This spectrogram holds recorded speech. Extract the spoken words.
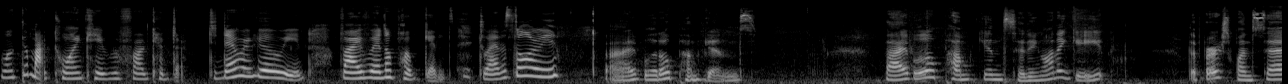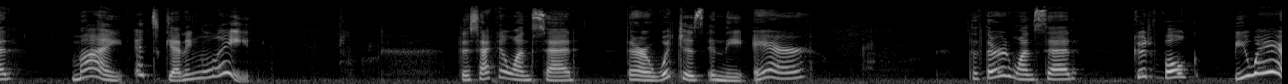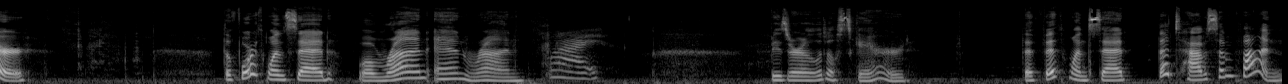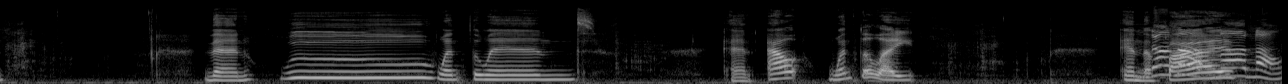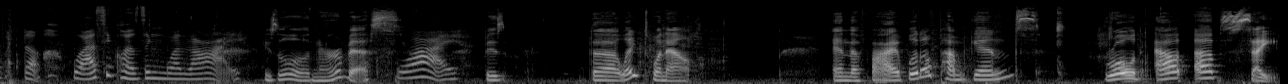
Welcome back to our Cave Frog Kinder. Today we're going to read Five Little Pumpkins. Do I have a story? Five little pumpkins. Five little pumpkins sitting on a gate. The first one said, My, it's getting late. The second one said, There are witches in the air. The third one said, Good folk, beware. The fourth one said, Well, run and run. Why? Because they're a little scared. The fifth one said, Let's have some fun. Then, woo went the wind, and out went the light. And the no, five, No, no, no, no. Why is he closing one eye? he's a little nervous Why? because the lights went out. And the five little pumpkins rolled out of sight.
